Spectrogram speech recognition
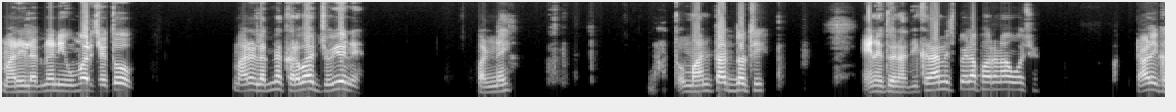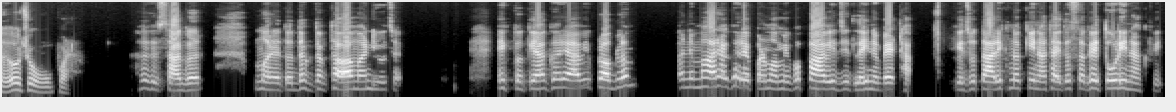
મારી લગ્નની ઉંમર છે તો મારે લગ્ન કરવા જ જોઈએ ને. પણ નહીં. તો માનતા જ નથી. એને તો એના દીકરાને જ પેલા પરણાવો છે. ટાળી ગયો છું હું પણ. સાગર, મને તો ધક ધક થવા માંડ્યું છે. એક તો ત્યાં ઘરે આવી પ્રોબ્લેમ અને મારા ઘરે પણ મમ્મી પપ્પા આવી જીત લઈને બેઠા કે જો તારીખ નક્કી ના થાય તો સગાઈ તોડી નાખવી.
